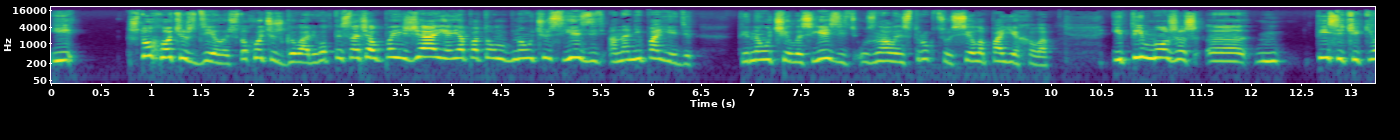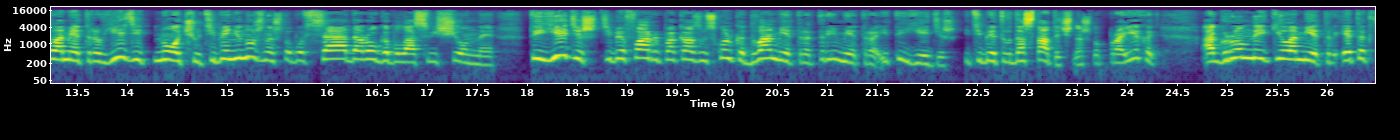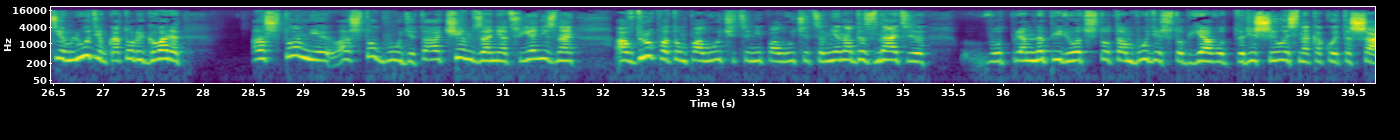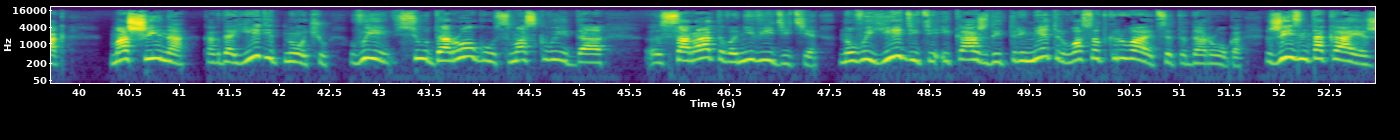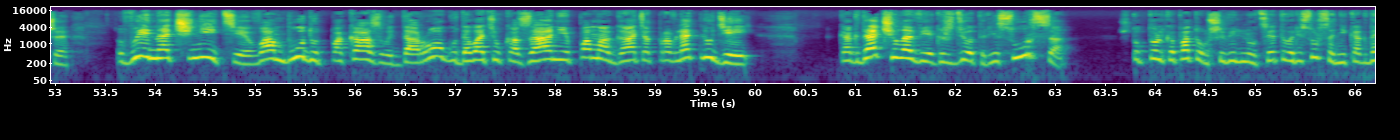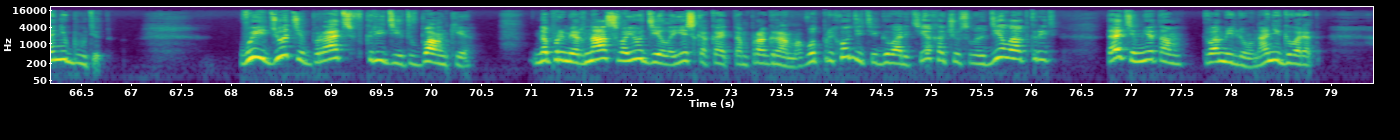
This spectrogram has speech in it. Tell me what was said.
И что хочешь делать, что хочешь говорить. Вот ты сначала поезжай, а я потом научусь ездить. Она не поедет. Ты научилась ездить, узнала инструкцию, села, поехала. И ты можешь э, тысячи километров ездить ночью, тебе не нужно, чтобы вся дорога была освещенная. Ты едешь, тебе фары показывают сколько? Два метра, три метра, и ты едешь. И тебе этого достаточно, чтобы проехать огромные километры. Это к тем людям, которые говорят, а что мне, а что будет, а чем заняться, я не знаю. А вдруг потом получится, не получится. Мне надо знать э, вот прям наперед, что там будет, чтобы я вот решилась на какой-то шаг. Машина, когда едет ночью, вы всю дорогу с Москвы до э, Саратова не видите, но вы едете, и каждые три метра у вас открывается эта дорога. Жизнь такая же. Вы начните, вам будут показывать дорогу, давать указания, помогать, отправлять людей. Когда человек ждет ресурса, чтобы только потом шевельнуться, этого ресурса никогда не будет. Вы идете брать в кредит в банке, например, на свое дело, есть какая-то там программа. Вот приходите и говорите, я хочу свое дело открыть, дайте мне там 2 миллиона. Они говорят,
